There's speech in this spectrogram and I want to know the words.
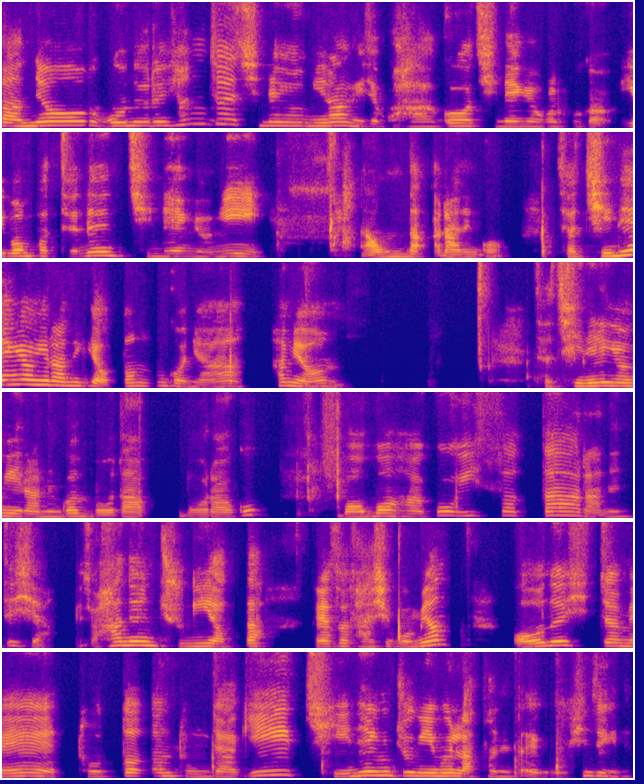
자, 안녕. 오늘은 현재 진행형이랑 이제 과거 진행형을 보고 이번 파트는 진행형이 나온다라는 거. 자, 진행형이라는 게 어떤 거냐 하면 자, 진행형이라는 건 뭐다 뭐라고? 뭐뭐 하고 있었다라는 뜻이야. 그래서 하는 중이었다. 그래서 다시 보면 어느 시점에 뒀던 동작이 진행 중임을 나타낸다. 이거 흰색이네.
